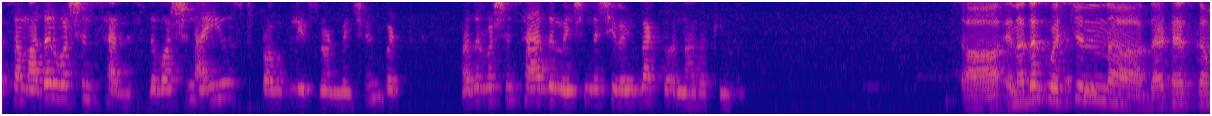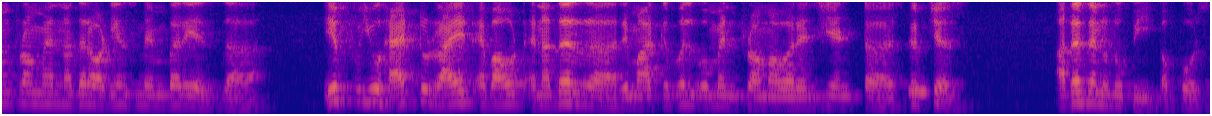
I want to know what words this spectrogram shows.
uh, some other versions have this. The version I used probably it's not mentioned, but other versions have the mention that she went back to her Naga kingdom. So Uh, another question uh, that has come from another audience member is uh, if you had to write about another uh, remarkable woman from our ancient uh, scriptures, other than Ulupi, of course,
